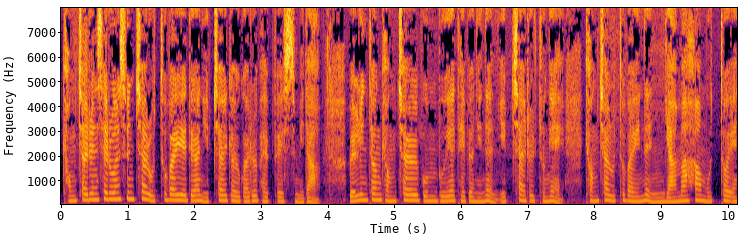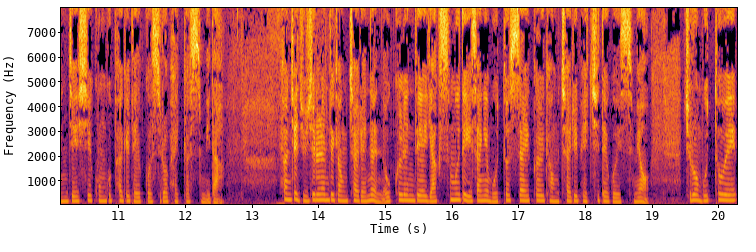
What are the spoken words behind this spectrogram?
경찰은 새로운 순찰 오토바이에 대한 입찰 결과를 발표했습니다. 웰링턴 경찰 본부의 대변인은 입찰을 통해 경찰 오토바이는 야마하 모터 NZ이 공급하게 될 것으로 밝혔습니다. 현재 뉴질랜드 경찰에는 오클랜드에 약 20대 이상의 모터사이클 경찰이 배치되고 있으며 주로 motorway,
